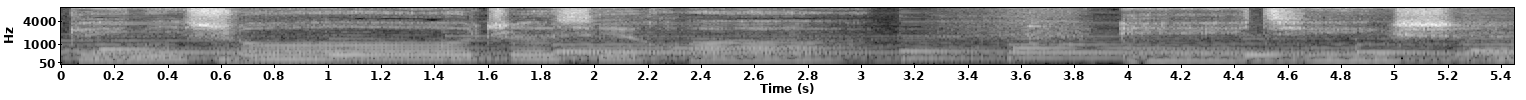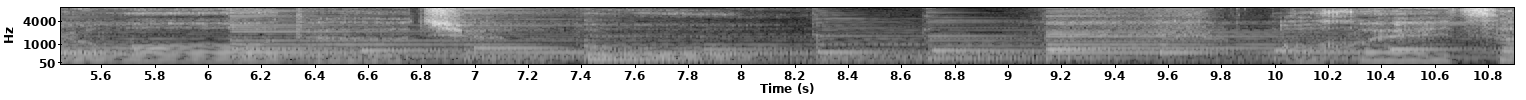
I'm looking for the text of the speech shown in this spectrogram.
给你说这些话，已经是我的全部。我会在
